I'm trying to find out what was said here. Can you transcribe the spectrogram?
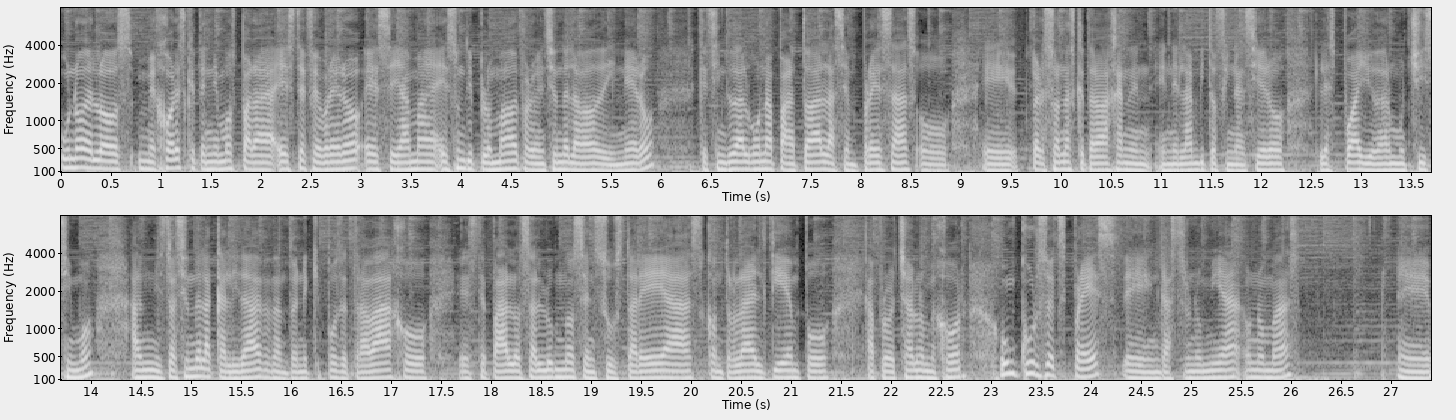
Uno de los mejores que tenemos para este febrero es, se llama, es un diplomado de prevención del lavado de dinero que sin duda alguna para todas las empresas o eh, personas que trabajan en, el ámbito financiero les puede ayudar muchísimo. Administración de la calidad, tanto en equipos de trabajo, este, para los alumnos en sus tareas, controlar el tiempo, aprovecharlo mejor. Un curso express en gastronomía, uno más. Eh,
